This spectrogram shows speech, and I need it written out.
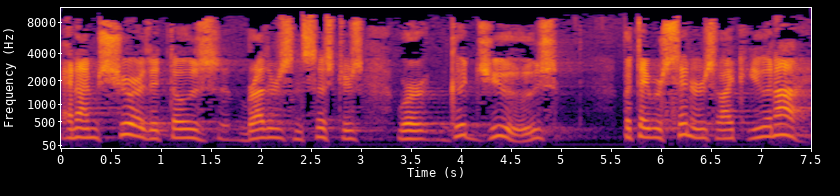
And I'm sure that those brothers and sisters were good Jews, but they were sinners like you and I.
